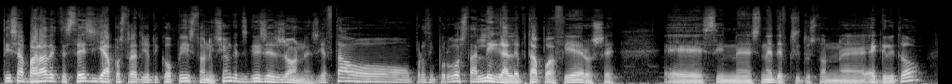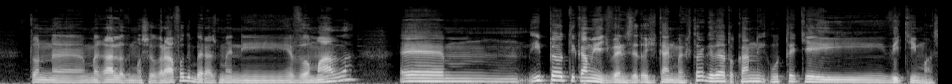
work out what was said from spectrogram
τις απαράδεκτες θέσεις για αποστρατιωτικοποίηση των νησιών και τις γκρίζες ζώνες. Γι' αυτά ο Πρωθυπουργός, στα λίγα λεπτά που αφιέρωσε ε, στην ε, συνέντευξή του στον ε, Έγκριτο, τον ε, μεγάλο δημοσιογράφο, την περασμένη εβδομάδα, ε, είπε ότι καμία κυβέρνηση δεν το έχει κάνει μέχρι τώρα και δεν θα το κάνει ούτε και η δική μας.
